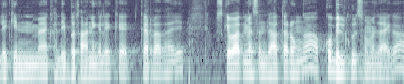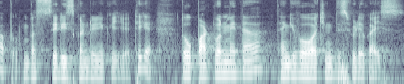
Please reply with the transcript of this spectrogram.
लेकिन मैं खाली बताने के लिए कर रहा था ये। उसके बाद मैं समझाता रहूँगा, आपको बिल्कुल समझ आएगा, आप बस सीरीज़ कंटिन्यू कीजिए, ठीक है? तो पार्ट वन में इतना था, thank you for watching this video, guys.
